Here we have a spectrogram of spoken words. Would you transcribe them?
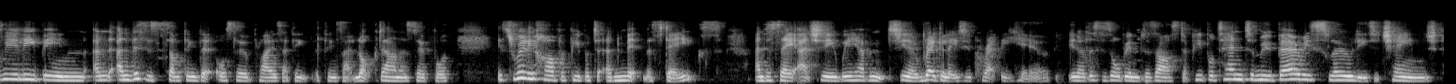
really been and and this is something that also applies i think with things like lockdown and so forth. It's really hard for people to admit mistakes and to say actually we haven't you know regulated correctly here. You know this has all been a disaster. People tend to move very slowly to change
